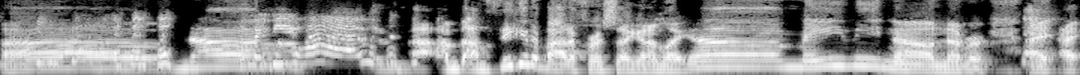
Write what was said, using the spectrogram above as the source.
no. maybe you have. I'm, I'm, thinking about it for a second. I'm like, uh, maybe. No, never. I, I,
